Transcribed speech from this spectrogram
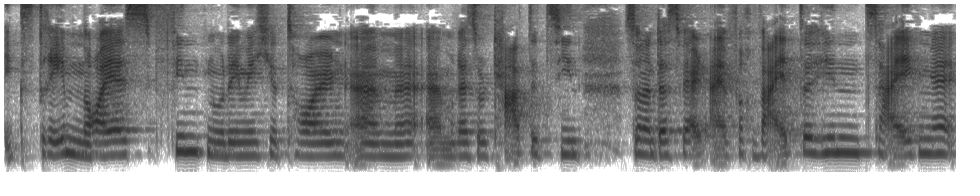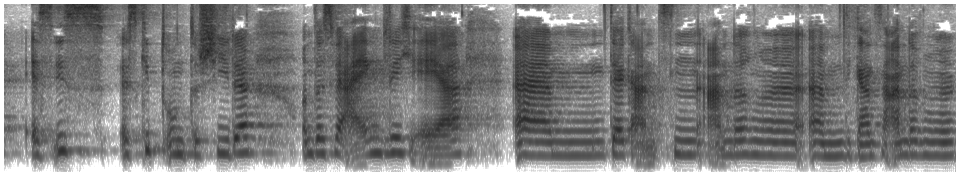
extrem Neues finden oder irgendwelche tollen ähm, ähm, Resultate ziehen, sondern dass wir halt einfach weiterhin zeigen, es ist, es gibt Unterschiede und dass wir eigentlich eher ähm, der ganzen anderen, ähm, die ganzen anderen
